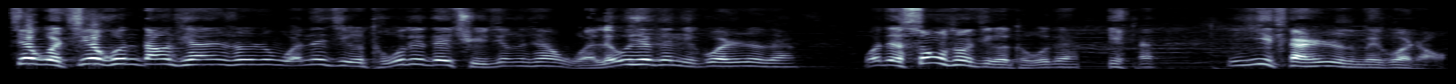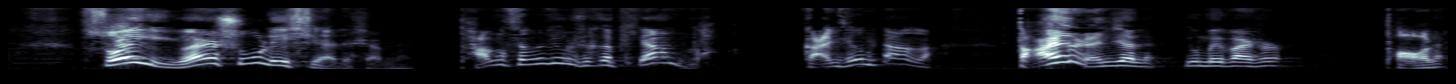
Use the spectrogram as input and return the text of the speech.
结果结婚当天，说是我那几个徒弟得取经去，我留下跟你过日子，我得送送几个徒弟。你看，一天日子没过着。所以原书里写的什么？唐僧就是个骗子，感情骗子，答应人家了，又没办事，跑了。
